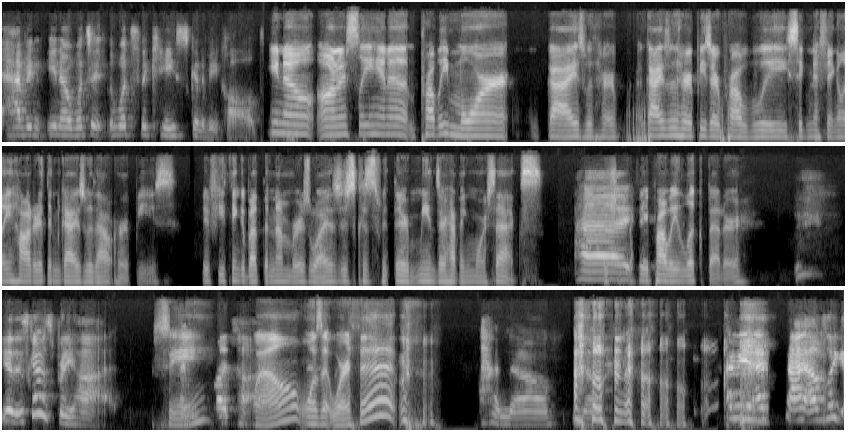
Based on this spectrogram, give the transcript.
having, you know, what's it? What's the case gonna be called? You know, honestly, Hannah, probably more guys with her guys with herpes are probably significantly hotter than guys without herpes. If you think about the numbers wise, just because there means they're having more sex, Uh, they probably look better. yeah, this guy was pretty hot. See, hot. well, was it worth it? no, I no. don't know. I mean, at the time, I was like,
